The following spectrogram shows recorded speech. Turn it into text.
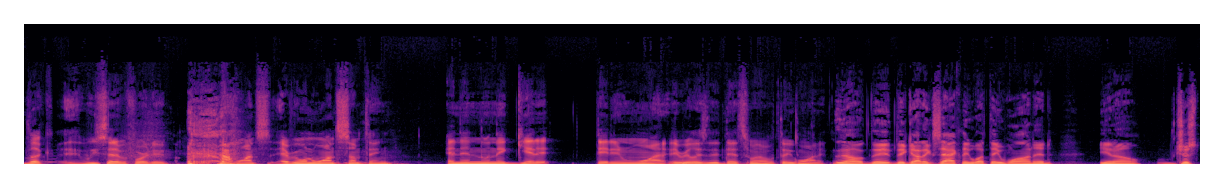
Look, we said it before, dude. wants everyone wants something, and then when they get it, they didn't want. It. They realize that that's what they wanted. No, they they got exactly what they wanted. You know, just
